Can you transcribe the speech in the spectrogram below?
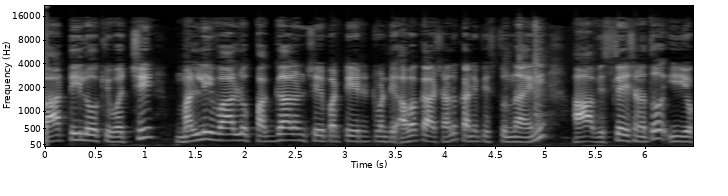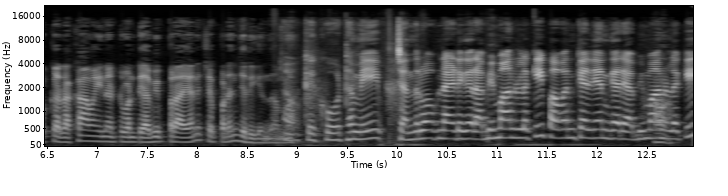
పార్టీలోకి వచ్చి మళ్ళీ వాళ్ళు పగ్గాలను చేపట్టేటటువంటి అవకాశాలు కనిపిస్తున్నాయని ఆ విశ్లేషణతో ఈ యొక్క రకమైనటువంటి అభిప్రాయాన్ని చెప్పడం జరిగిందమ్మా. ఓకే కూటమి చంద్రబాబు నాయుడు గారి అభిమానులకి పవన్ కళ్యాణ్ గారి అభిమానులకి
